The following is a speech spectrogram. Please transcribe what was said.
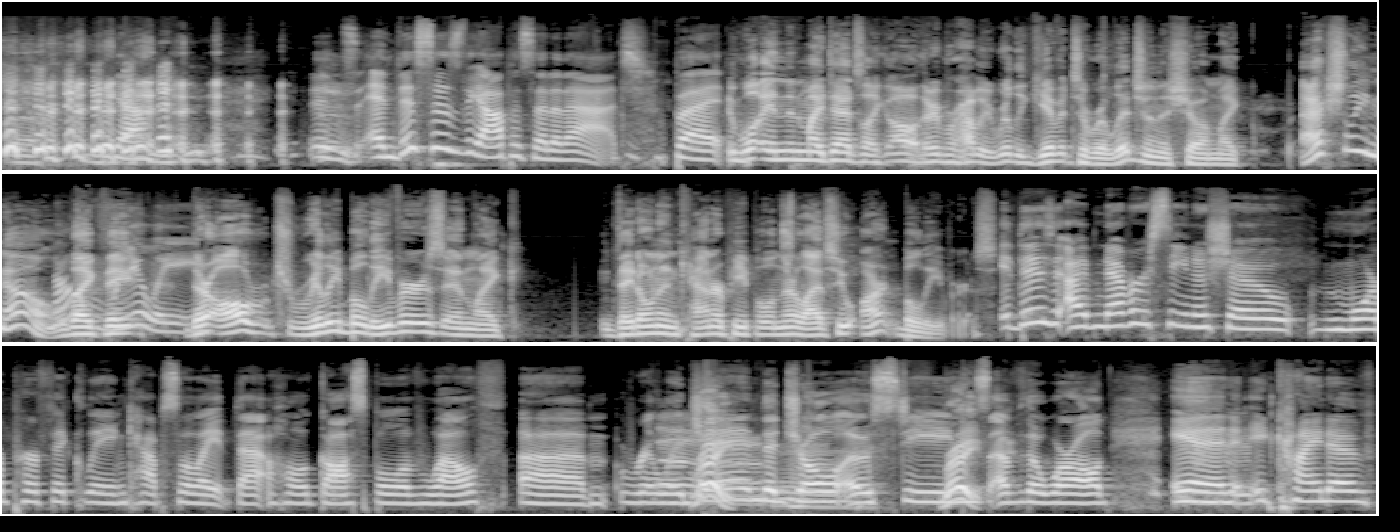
yeah. It's and this is the opposite of that, but Well, and then my dad's like, "Oh, they probably really give it to religion in the show." I'm like, "Actually, no. Not like they really. they're all really believers, and like they don't encounter people in their lives who aren't believers." this I've never seen a show more perfectly encapsulate that whole gospel of wealth, um, religion, Right. the Joel Osteens Right. of the world, and it kind of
